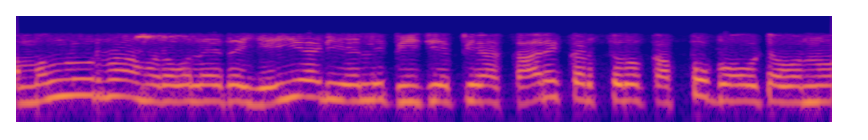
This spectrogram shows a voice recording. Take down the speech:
ಮಂಗಳೂರಿನ ಹೊರವಲಯದ ಎಯ್ಯಾಡಿಯಲ್ಲಿ ಬಿಜೆಪಿಯ ಕಾರ್ಯಕರ್ತರು ಕಪ್ಪು ಬಾವುಟವನ್ನು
